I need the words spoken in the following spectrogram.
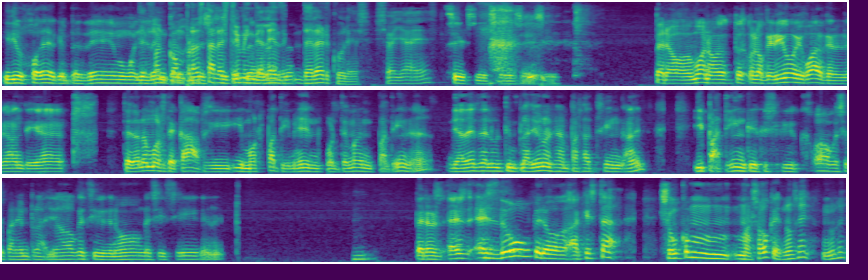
i dius, joder, que perdrem, ho Te guanyarem. fan comprar hasta l'streaming de l'Hèrcules. Això ja és... Sí, sí, sí, sí, sí. Pero bueno, lo que digo igual que el Ganti, eh, te dona molts de caps i, i molts patiments, portem en patint, eh? Ja des de l'últim playó no s'han passat 5 anys i patint, que, que, si, oh, que si farem playó, que si no, que si sí... Que... Però és, és, és dur, però aquesta... Són com masoques, no sé, no sé.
